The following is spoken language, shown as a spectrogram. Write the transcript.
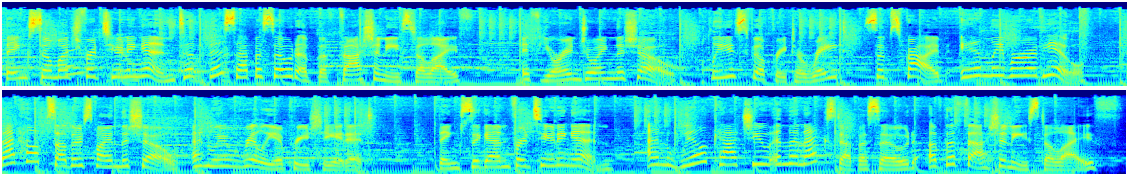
Thanks so much for tuning in to this episode of The Fashionista Life. If you're enjoying the show, please feel free to rate, subscribe, and leave a review. That helps others find the show, and we really appreciate it. Thanks again for tuning in, and we'll catch you in the next episode of The Fashionista Life.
